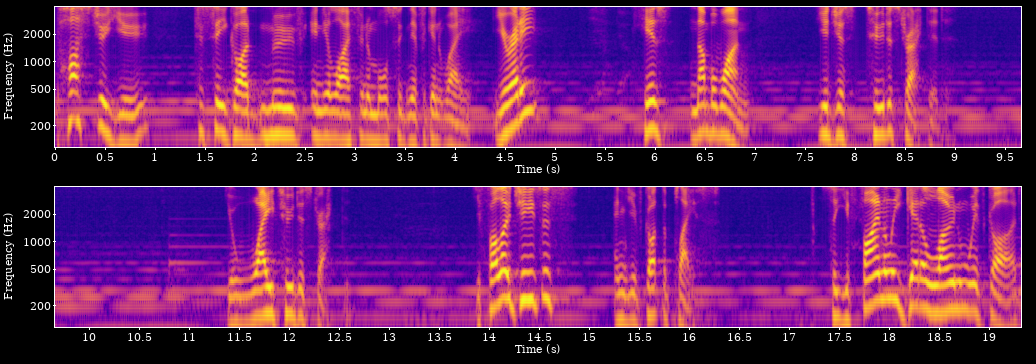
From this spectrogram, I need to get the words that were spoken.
posture you to see God move in your life in a more significant way. You ready? Here's number one you're just too distracted. You're way too distracted. You follow Jesus and you've got the place. So you finally get alone with God,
